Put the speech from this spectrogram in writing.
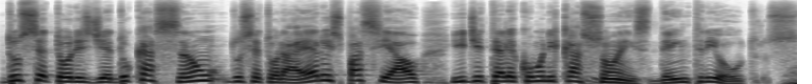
dos setores de educação, do setor aeroespacial e de telecomunicações, dentre outros.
